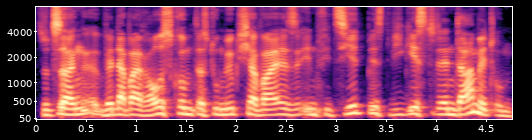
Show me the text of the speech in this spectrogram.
sozusagen, äh, wenn dabei rauskommt, dass du möglicherweise infiziert bist? Wie gehst du denn damit um?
